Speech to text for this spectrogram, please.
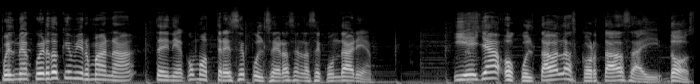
pues me acuerdo que mi hermana tenía como 13 pulseras en la secundaria. Y ella ocultaba las cortadas ahí. Dos.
